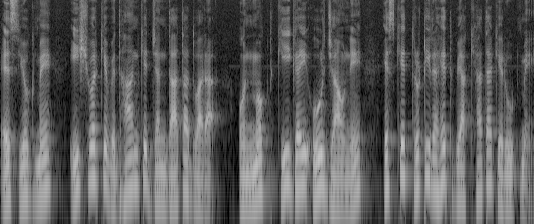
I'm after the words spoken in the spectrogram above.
इस युग में ईश्वर के विधान के जनदाता द्वारा उन्मुक्त की गई ऊर्जाओं ने इसके त्रुटि रहित व्याख्याता के रूप में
